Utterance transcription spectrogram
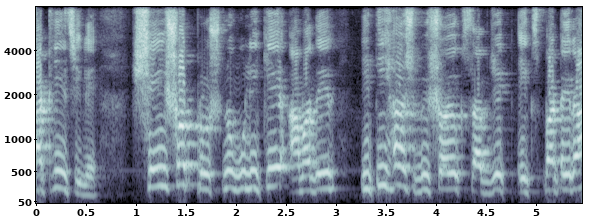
পাঠিয়েছিলে সেই সব প্রশ্নগুলিকে আমাদের ইতিহাস বিষয়ক সাবজেক্ট এক্সপার্টেরা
